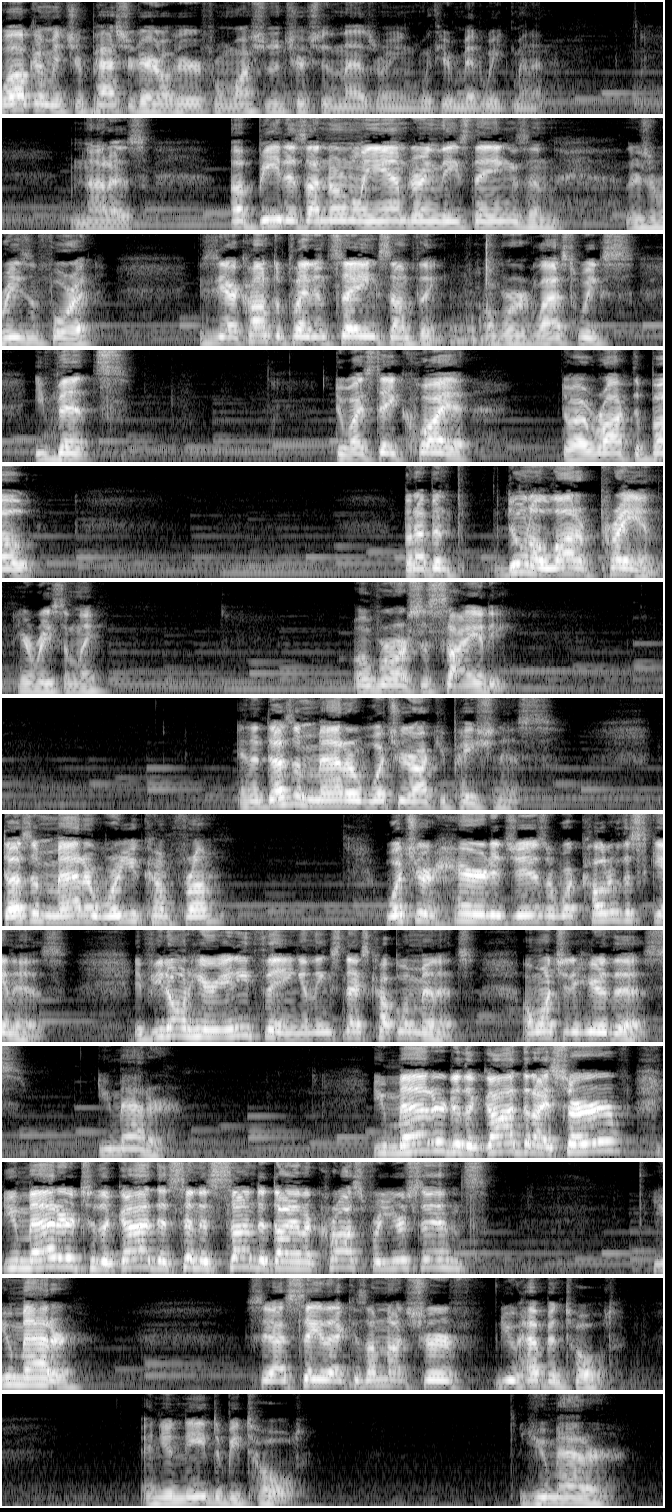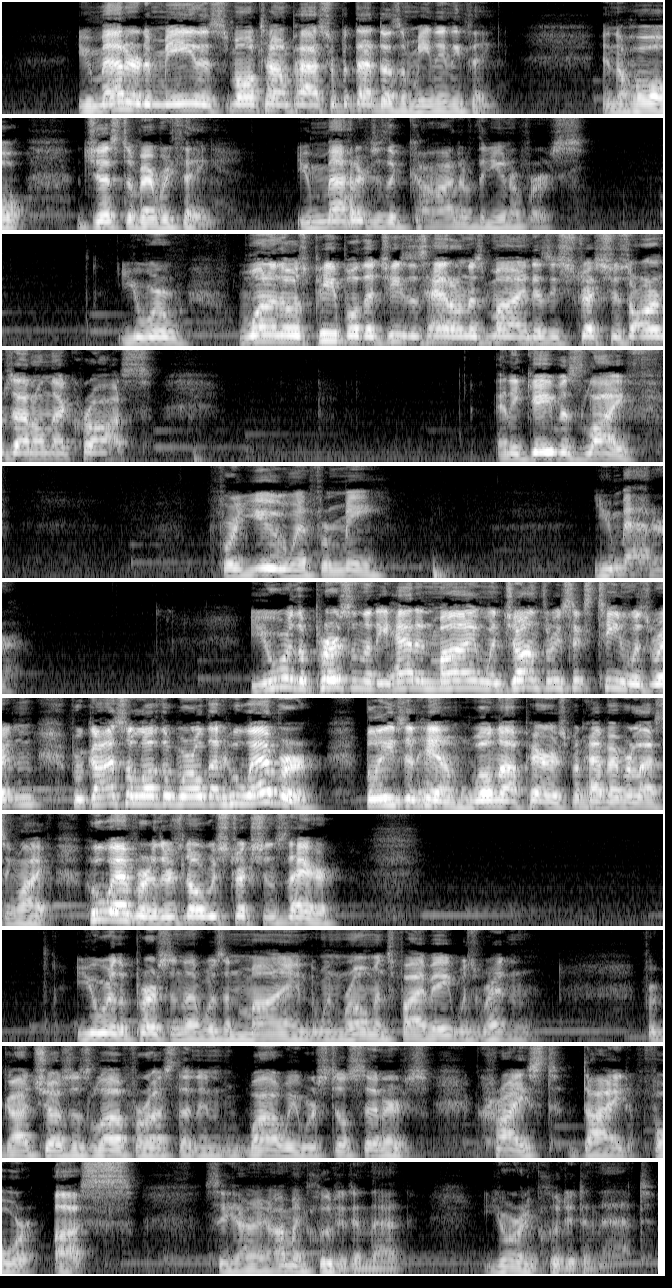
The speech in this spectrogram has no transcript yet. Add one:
Welcome, it's your Pastor Darrell here from Washington Church of the Nazarene with your midweek minute. I'm not as upbeat as I normally am during these things, and there's a reason for it. You see, I contemplated saying something over last week's events. Do I stay quiet? Do I rock the boat? But I've been doing a lot of praying here recently over our society and it doesn't matter what your occupation is. Doesn't matter where you come from, what your heritage is, or what color of the skin is. If you don't hear anything in these next couple of minutes, I want you to hear this. You matter. You matter to the God that I serve. You matter to the God that sent his son to die on a cross for your sins. You matter. See, I say that because I'm not sure if you have been told and you need to be told. You matter. You matter to me, the small town pastor, but that doesn't mean anything in the whole gist of everything. You matter to the God of the universe. You were one of those people that Jesus had on his mind as he stretched his arms out on that cross. And he gave his life for you and for me. You matter. You were the person that he had in mind when John 3.16 was written. For God so loved the world that whoever believes in him will not perish but have everlasting life. Whoever, there's no restrictions there. You were the person that was in mind when Romans 5.8 was written. For God shows his love for us that in, while we were still sinners, Christ died for us. See, I, I'm included in that. You're included in that.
